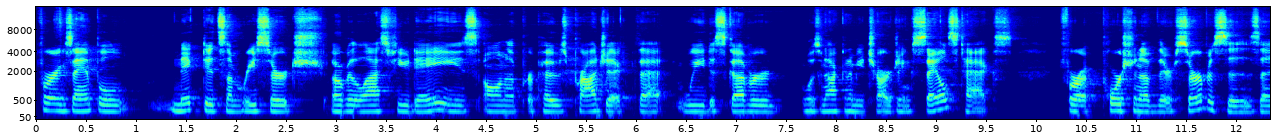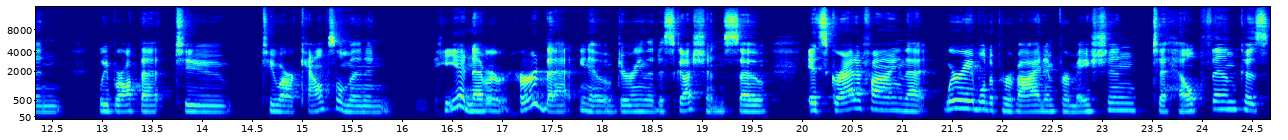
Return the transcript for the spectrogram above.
For example, Nick did some research over the last few days on a proposed project that we discovered was not going to be charging sales tax for a portion of their services and we brought that to to our councilman and he had never heard that you know during the discussion so it's gratifying that we're able to provide information to help them because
